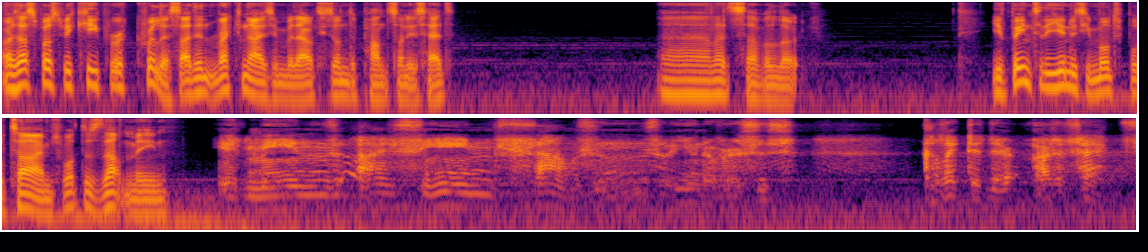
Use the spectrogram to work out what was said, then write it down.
Oh, is that supposed to be Keeper Aquilus? I didn't recognize him without his underpants on his head. Uh, let's have a look. You've been to the Unity multiple times. What does that mean? It means I've seen thousands of universes, collected their artifacts,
